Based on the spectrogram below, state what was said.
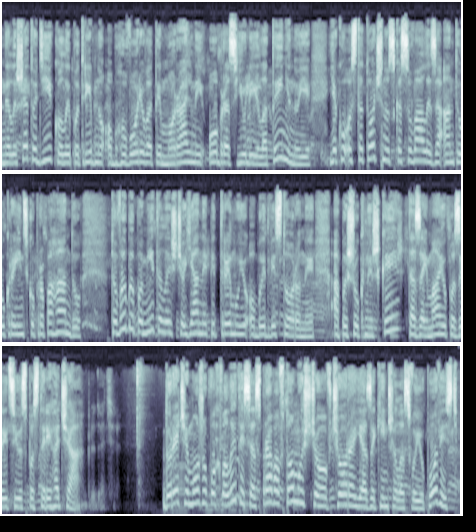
не лише тоді, коли потрібно обговорювати моральний образ Юлії Латиніної, яку остаточно скасували за антиукраїнську пропаганду, то ви би помітили, що я не підтримую обидві сторони, а пишу книжки та займаю позицію спостерігача. До речі, можу похвалитися. Справа в тому, що вчора я закінчила свою повість,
